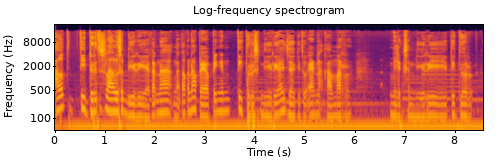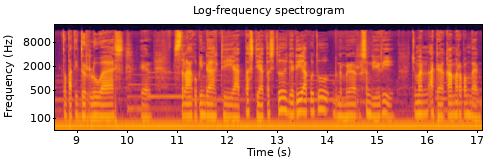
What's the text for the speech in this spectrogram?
aku tidur itu selalu sendiri ya karena nggak tahu kenapa ya pengen tidur sendiri aja gitu. Enak kamar milik sendiri tidur tempat tidur luas ya. Setelah aku pindah di atas di atas itu jadi aku tuh bener-bener sendiri. Cuman ada kamar pembantu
